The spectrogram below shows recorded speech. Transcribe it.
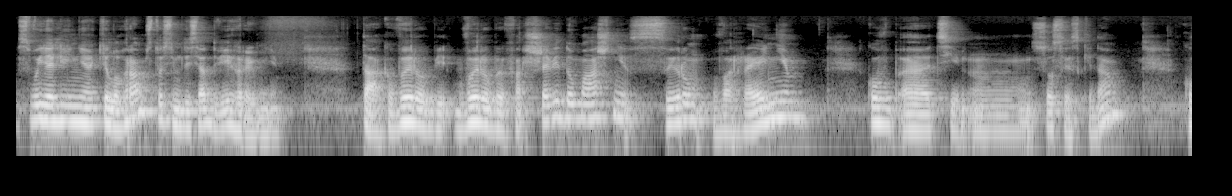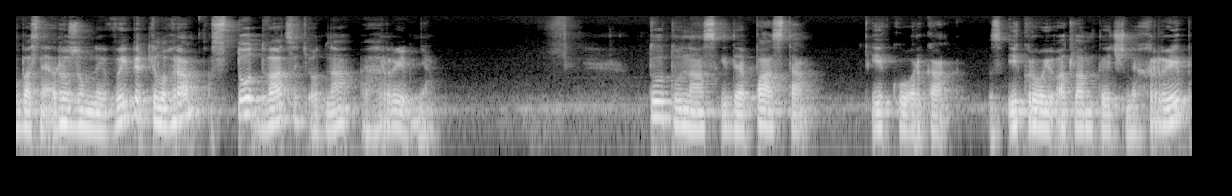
своя лінія, кілограм 172 гривні. Так, вироби, вироби фаршеві домашні з сиром, варені, ков, е, ці сосиски, да? Ковбасний розумний вибір, кілограм 121 гривня. Тут у нас іде паста і корка з ікрою атлантичних риб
